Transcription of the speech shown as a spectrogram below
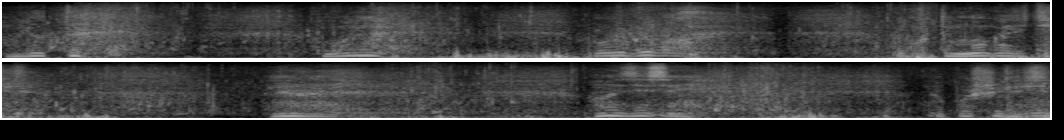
В лед-то больно выбивал. Ух, там много летит. Глянь. Вот здесь они копошились.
